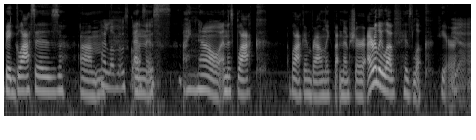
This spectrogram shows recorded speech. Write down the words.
big glasses. Um I love those glasses. and this i know and this black black and brown like button up shirt i really love his look here Yeah,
